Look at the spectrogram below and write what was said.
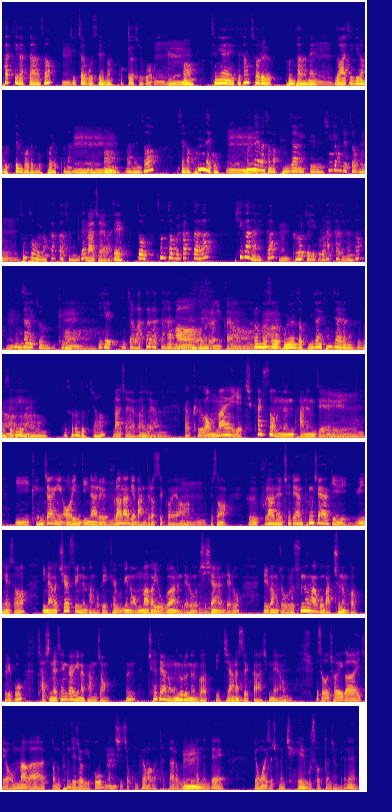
파티 갔다 와서 음. 직접 옷을 막 벗겨주고 음. 음. 어 등에 이제 상처를 본 다음에 음. 너 아직 이런 못된 버릇 못 버렸구나. 음. 어 라면서 이제 막 혼내고 음. 혼내면서 막 굉장히 그 신경질적으로 음. 손톱을 막 깎아주는데 맞아요. 예, 또 손톱을 깎다가 피가 나니까 음. 그걸 또 입으로 핥아주면서 음. 굉장히 좀그 어. 이게 진짜 왔다 갔다 하는 어, 네, 그러니까요. 어. 그런 모습을 어. 보면서 굉장히 통제하려는 그 모습이 어, 어. 어, 소름 돋죠. 맞아요, 맞아요. 음. 그러니까 그 엄마의 예측할 수 없는 반응들 이 음. 굉장히 어린 니나를 음. 불안하게 만들었을 거예요. 음. 그래서 그 불안을 최대한 통제하기 위해서 니나가 취할 수 있는 방법이 결국에는 엄마가 요구하는 대로 음. 지시하는 대로 일방적으로 순응하고 맞추는 것 그리고 자신의 생각이나 감정 은 최대한 억누르는 것 있지 음. 않았을까 싶네요. 네. 그래서 저희가 이제 엄마가 너무 통제적이고 음. 마치 진짜 공포 영화 같았다라고 음. 얘기를 했는데 영화에서 저는 제일 무서웠던 장면은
